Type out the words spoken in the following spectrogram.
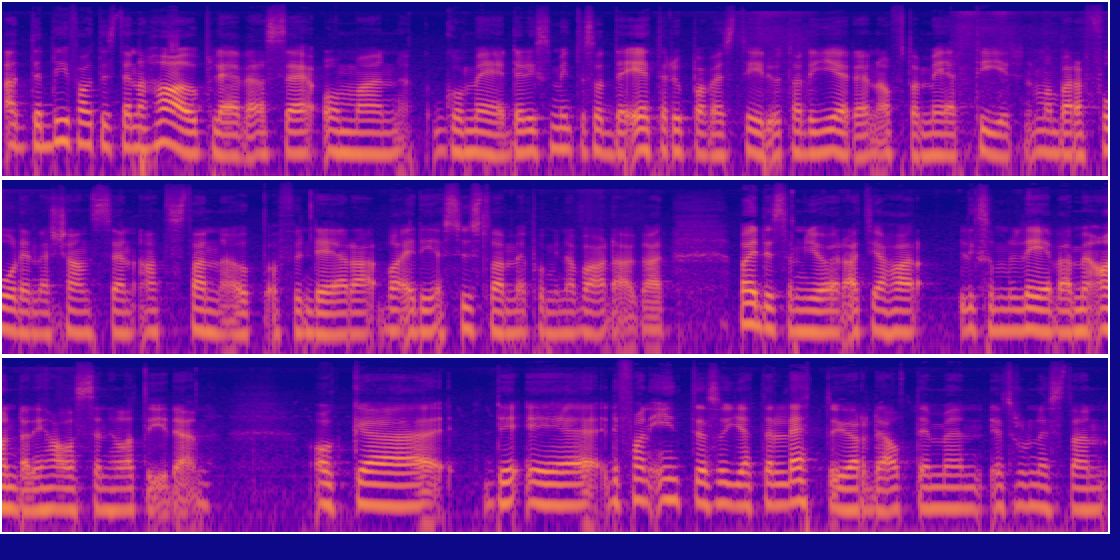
att det blir faktiskt en aha-upplevelse om man går med. Det är liksom inte så att det äter upp av ens tid, utan det ger en ofta mer tid när man bara får den där chansen att stanna upp och fundera, vad är det jag sysslar med på mina vardagar? Vad är det som gör att jag har, liksom lever med andan i halsen hela tiden? Och äh, det är, det fan inte så jättelätt att göra det alltid, men jag tror nästan,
